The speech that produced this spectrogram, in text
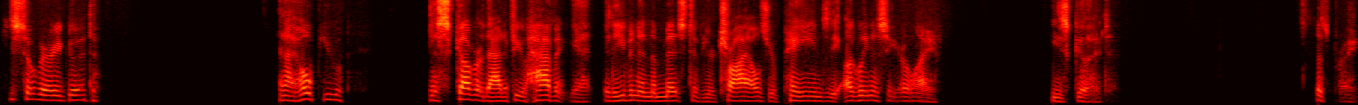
He's so very good. And I hope you discover that if you haven't yet, that even in the midst of your trials, your pains, the ugliness of your life, he's good. Let's pray.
